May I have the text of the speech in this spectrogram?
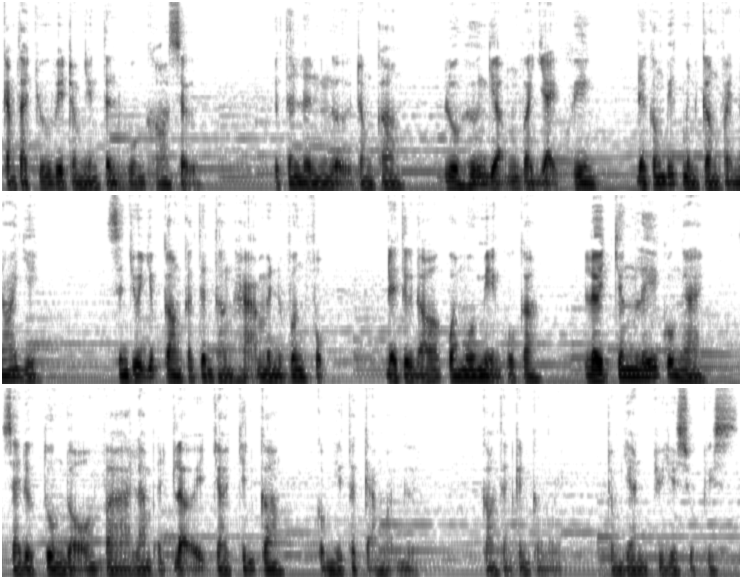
Cảm tạ Chúa vì trong những tình huống khó xử, Đức Thánh Linh ngự trong con, luôn hướng dẫn và dạy khuyên để con biết mình cần phải nói gì. Xin Chúa giúp con có tinh thần hạ mình vâng phục, để từ đó qua môi miệng của con, lời chân lý của Ngài sẽ được tuôn đổ và làm ích lợi cho chính con cũng như tất cả mọi người. Con thành kính cầu nguyện trong danh Chúa Giêsu Christ.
